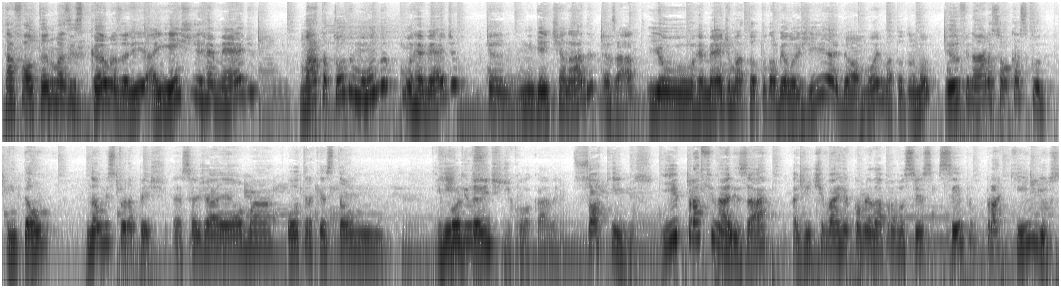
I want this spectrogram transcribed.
Tá faltando umas escamas ali. Aí enche de remédio, mata todo mundo com o remédio, porque ninguém tinha nada. Exato. E o remédio matou toda a biologia, deu amor, matou todo mundo. E no final era só o cascudo. Então, não mistura peixe. Essa já é uma outra questão Importante de colocar, né? só Kingios. E pra finalizar, a gente vai recomendar pra vocês sempre pra Kingios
